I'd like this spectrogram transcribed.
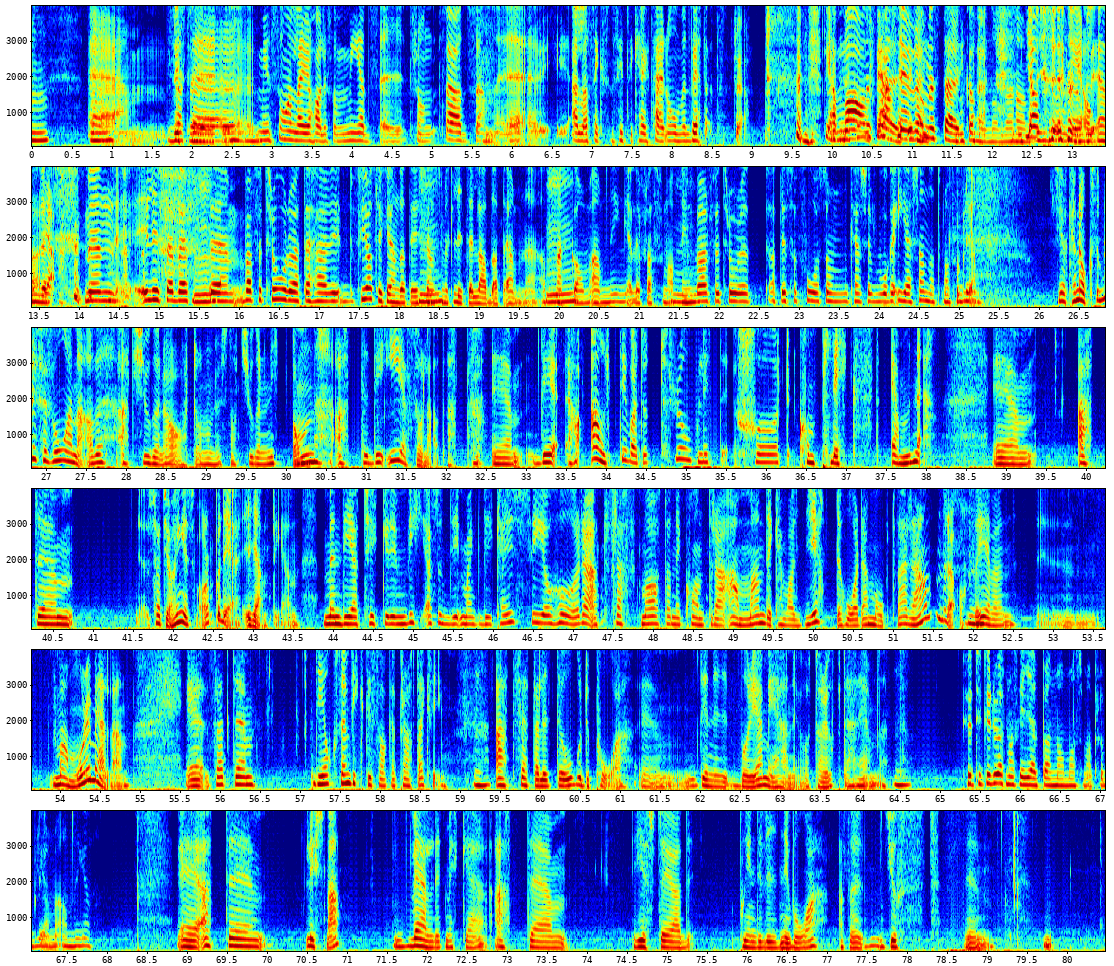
Mm. Ehm, så att, eh, min son lär ju ha liksom med sig från födseln eh, alla Sex and the City-karaktärer omedvetet tror jag. det har malt i hans stärka, det huvud. kommer stärka honom när han Jag blir, tror det blir också. äldre. Ja. Men Elisabeth, Mm. eh, varför tror du att det här är, för jag tycker ändå att det känns Mm. som ett lite laddat ämne att Mm. snacka om amning eller flaskmatning. Mm. Varför tror du att, att det är så få som kanske vågar erkänna att de har problem? Så jag kan också bli förvånad att 2018 och nu snart 2019 att det är så laddat. Eh, Det har alltid varit ett otroligt skört, komplext ämne. Eh, Att, eh, så att jag har inget svar på det egentligen. Men det jag tycker är viktigt, alltså det, man, vi kan ju se och höra att flaskmatande kontra ammande kan vara jättehårda mot varandra också. Även eh, mammor emellan. Eh, så att eh, det är också en viktig sak att prata kring. Mm. Att sätta lite ord på eh, det ni börjar med här nu och tar upp det här ämnet. Mm. Hur tycker du att man ska hjälpa en mamma som har problem med amningen? Eh, att eh, lyssna väldigt mycket. Att eh, ge stöd på individnivå. Alltså just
